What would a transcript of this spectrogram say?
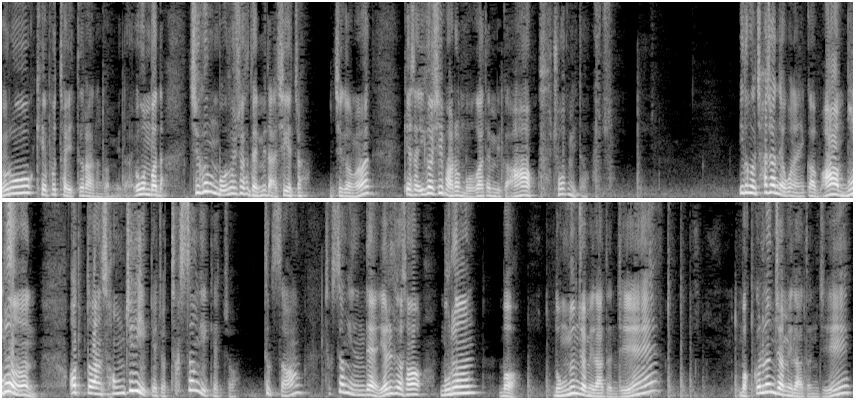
이렇게 붙어 있더라는 겁니다. 이건 뭐 지금은 모르셔도 됩니다. 아시겠죠? 지금은 그래서 이것이 바로 뭐가 됩니까? 아 구조입니다. 구조. 이런 걸 찾아내고 나니까 아 물은 어떠한 성질이 있겠죠. 특성이 있겠죠. 특성. 특성이 있는데 예를 들어서 물은 뭐 녹는 점이라든지 뭐 끓는 점이라든지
